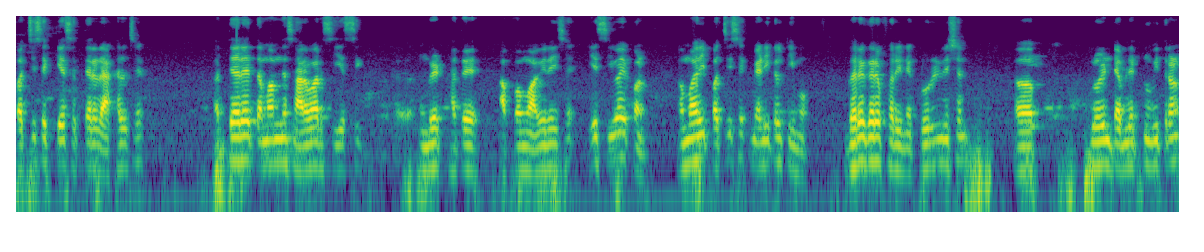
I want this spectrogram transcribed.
પચીસેક કેસ અત્યારે દાખલ છે. અત્યારે તમામને સારવાર સીએસસી ઉમરેઠ ખાતે આપવામાં આવી રહી છે. એ સિવાય પણ અમારી પચીસેક મેડિકલ ટીમો ઘરે ઘરે ફરીને ક્લોરિનેશન ક્લોરિન ટેબ્લેટનું વિતરણ,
